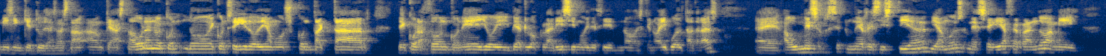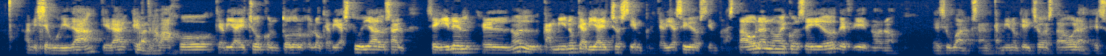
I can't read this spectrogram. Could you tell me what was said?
mis inquietudes. Hasta, aunque hasta ahora no he, no he, conseguido, digamos, contactar de corazón con ello y verlo clarísimo y decir, no, es que no hay vuelta atrás, eh, aún me, me, resistía, digamos, me seguía aferrando a mi, a mi seguridad, que era el trabajo que había hecho con todo lo que había estudiado, o sea, seguir el, el, ¿no? el camino que había hecho siempre, que había seguido siempre. Hasta ahora no he conseguido decir, no, no, es igual, o sea, el camino que he hecho hasta ahora es,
